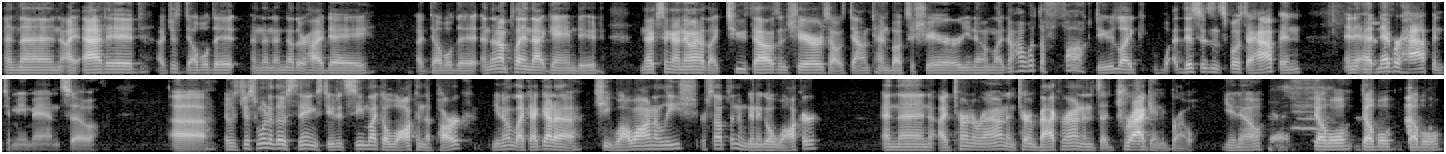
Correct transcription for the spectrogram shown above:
And then I added, I just doubled it, and then another high day, I doubled it, and then I'm playing that game, dude. Next thing I know, I had like 2,000 shares. I was down 10 bucks a share. You know, I'm like, oh, what the fuck, dude? Like, wh- this isn't supposed to happen. And it had never happened to me, man. So uh, it was just one of those things, dude. It seemed like a walk in the park. You know, like I got a chihuahua on a leash or something. I'm going to go walk her. And then I turn around and turn back around, and it's a dragon, bro. You know, double, double, double.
